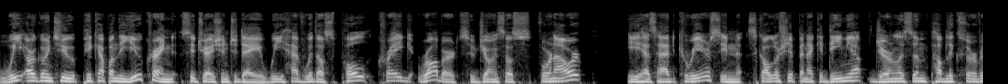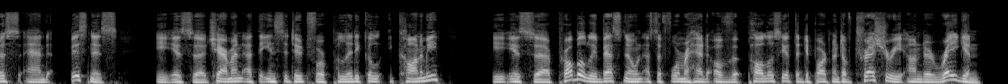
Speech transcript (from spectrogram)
We are going to pick up on the Ukraine situation today. We have with us Paul Craig Roberts, who joins us for an hour. He has had careers in scholarship and academia, journalism, public service, and business. He is uh, chairman at the Institute for Political Economy. He is uh, probably best known as the former head of policy at the Department of Treasury under Reagan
